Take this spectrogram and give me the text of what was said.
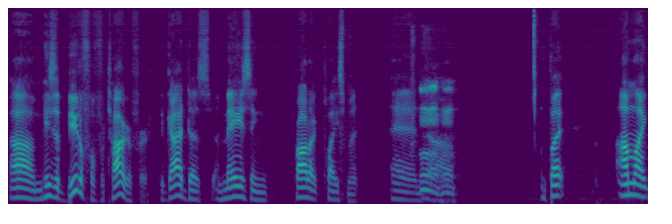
Um, he's a beautiful photographer. The guy does amazing product placement, and uh, Mhm. But I'm like,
